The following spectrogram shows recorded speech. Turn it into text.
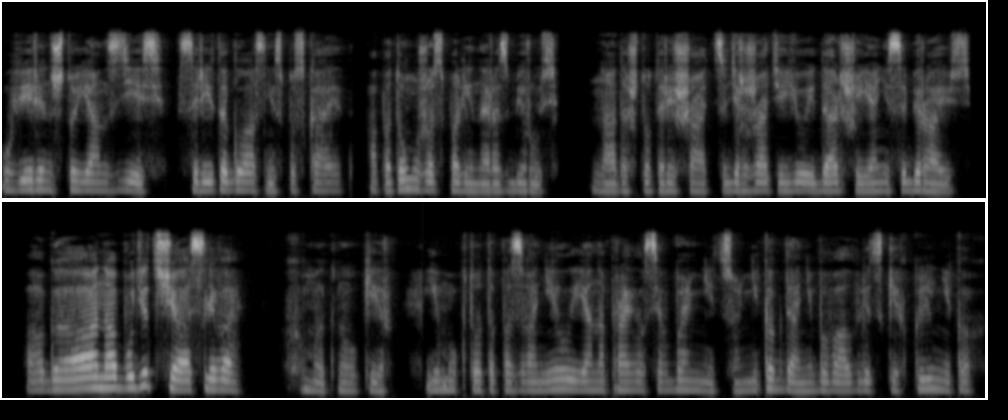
Уверен, что Ян здесь. С Рита глаз не спускает. А потом уже с Полиной разберусь. Надо что-то решать. Содержать ее и дальше я не собираюсь». «Ага, она будет счастлива», — хмыкнул Кир. Ему кто-то позвонил, и я направился в больницу. Никогда не бывал в людских клиниках.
